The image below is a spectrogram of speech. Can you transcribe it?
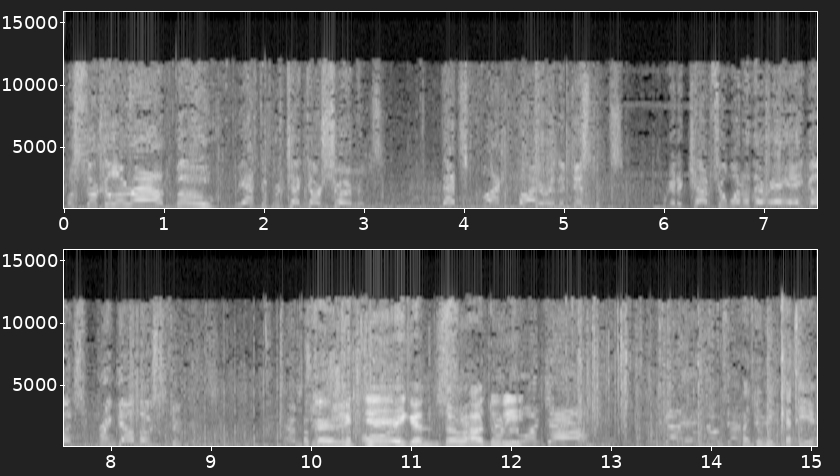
We'll circle around! Move! We have to protect our Shermans. That's flak fire in the distance. We're gonna capture one of their AA guns to bring down those Stukas. Okay, reach the AA again. So how do we. Everyone down! We gotta hit those How do we get here?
